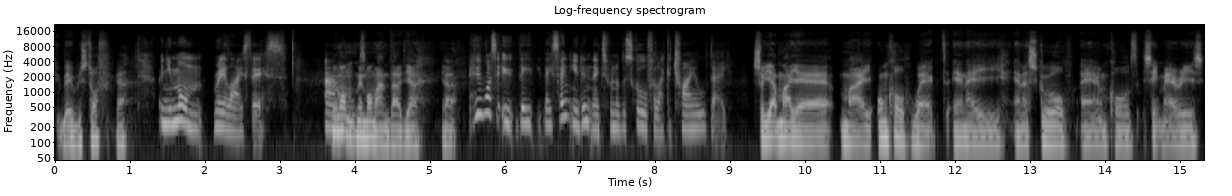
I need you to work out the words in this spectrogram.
it, was tough. Yeah, And your mum realised this. my mum, my mum and dad. Yeah, yeah. Who was it? Who, they they sent you, didn't they, to another school for like a trial day? So yeah, my uh, my uncle worked in a in a school um, called St Mary's,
